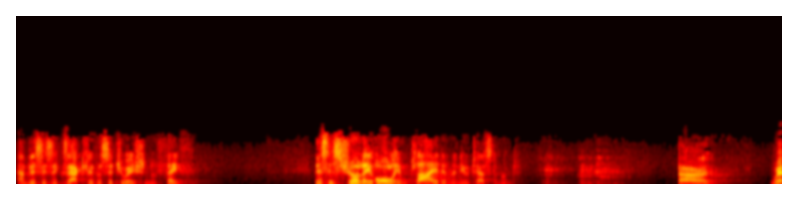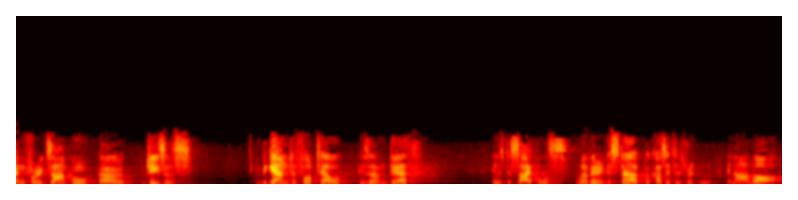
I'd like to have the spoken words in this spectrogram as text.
And this is exactly the situation of faith. This is surely all implied in the New Testament. Uh, when, for example, uh, Jesus began to foretell his own death, his disciples were very disturbed because it is written in our law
